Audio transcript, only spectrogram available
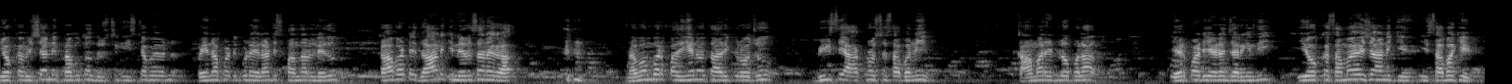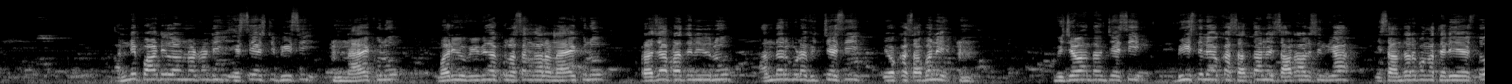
ఈ యొక్క విషయాన్ని ప్రభుత్వం దృష్టికి తీసుకుపోయినప్పటికీ కూడా ఎలాంటి స్పందన లేదు. కాబట్టి దానికి నిరసనగా నవంబర్ పదిహేనవ తారీఖు రోజు బీసీ ఆక్రోశ సభని కామారెడ్డి లోపల ఏర్పాటు చేయడం జరిగింది. ఈ యొక్క సమావేశానికి ఈ సభకి అన్ని పార్టీలో ఉన్నటువంటి ఎస్సీ ఎస్టీ బీసీ నాయకులు మరియు వివిధ కుల సంఘాల నాయకులు ప్రజాప్రతినిధులు అందరూ కూడా విచ్చేసి ఈ యొక్క సభని విజయవంతం చేసి బీసీల యొక్క సత్తాన్ని చాటాల్సిందిగా ఈ సందర్భంగా తెలియజేస్తూ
